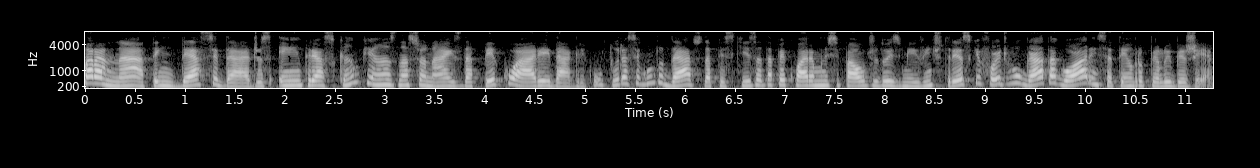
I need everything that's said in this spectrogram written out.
Paraná tem 10 cidades entre as campeãs nacionais da pecuária e da agricultura, segundo dados da pesquisa da Pecuária Municipal de 2023, que foi divulgada agora em setembro pelo IBGE.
